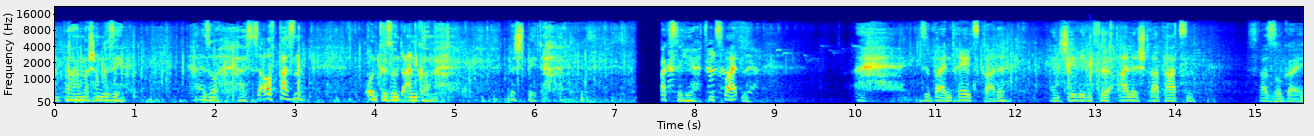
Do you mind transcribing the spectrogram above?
Ein paar haben wir schon gesehen. Also heißt es aufpassen und gesund ankommen. Bis später. Axel hier zum zweiten diese beiden Trails gerade entschädigen für alle Strapazen. Es war so geil.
